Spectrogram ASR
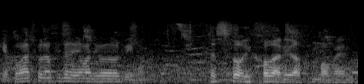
Que pongas un oficio idiomático de los vinos. Eso lo dijo Daniel hace un momento.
